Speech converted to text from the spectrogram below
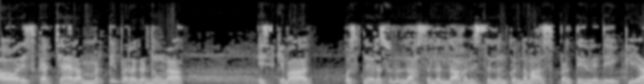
اور اس کا چہرہ مٹی پر رگڑ دوں گا۔ اس کے بعد اس نے رسول اللہ صلی اللہ علیہ وسلم کو نماز پڑھتے ہوئے دیکھ لیا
